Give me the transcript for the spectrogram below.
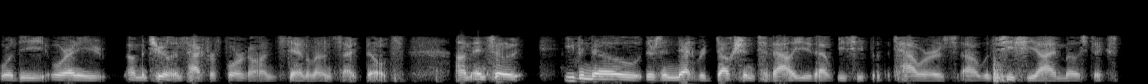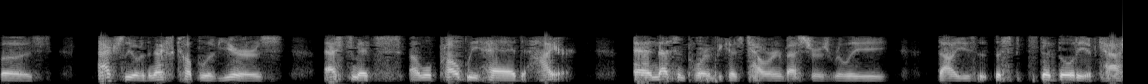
or the or any uh, material impact for foregone standalone site builds. Um, and so even though there's a net reduction to value that we see for the towers uh, with CCI most exposed, actually over the next couple of years, estimates uh, will probably head higher. And that's important because tower investors really value the, the stability of cash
